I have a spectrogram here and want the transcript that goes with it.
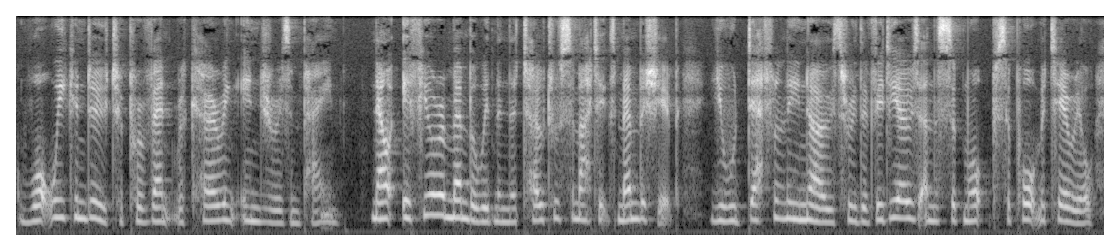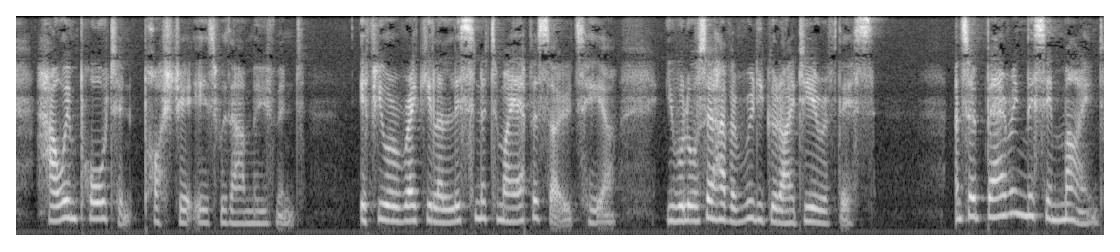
what we can do to prevent recurring injuries and pain. Now, if you're a member within the Total Somatics membership, you will definitely know through the videos and the support material how important posture is with our movement. If you're a regular listener to my episodes here, you will also have a really good idea of this. And so, bearing this in mind,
